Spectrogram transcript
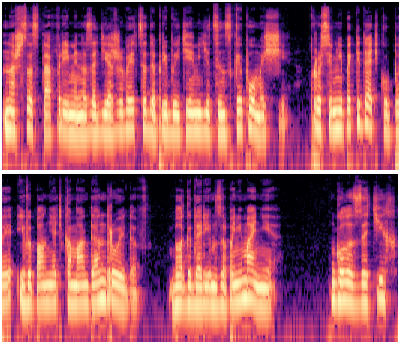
Наш состав временно задерживается до прибытия медицинской помощи. Просим не покидать купе и выполнять команды андроидов. Благодарим за понимание». Голос затих,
